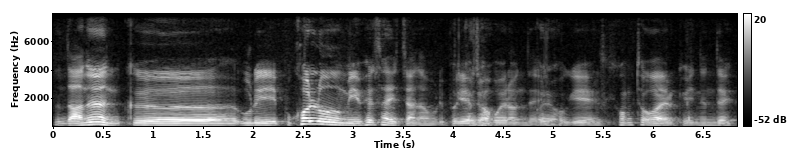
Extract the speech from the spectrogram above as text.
나는 그 우리 보컬룸이 회사 있잖아 우리 VF하고 그죠. 이런데 그죠. 거기에 이렇게 컴퓨터가 이렇게 있는데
